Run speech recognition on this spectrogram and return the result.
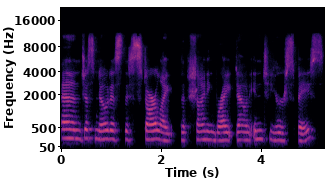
And just notice this starlight that's shining bright down into your space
